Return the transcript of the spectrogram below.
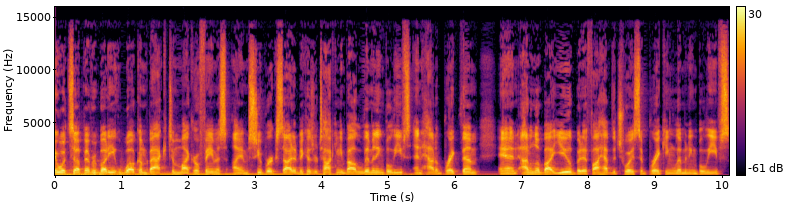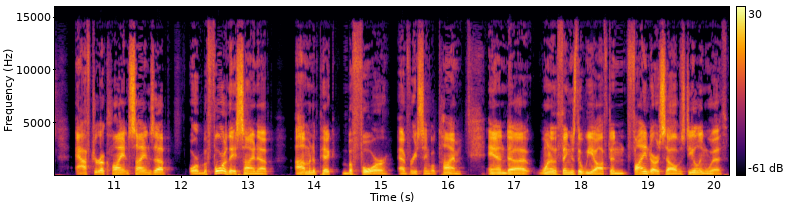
Hey, what's up, everybody? Welcome back to Micro Famous. I am super excited because we're talking about limiting beliefs and how to break them. And I don't know about you, but if I have the choice of breaking limiting beliefs after a client signs up or before they sign up, I'm going to pick before every single time. And uh, one of the things that we often find ourselves dealing with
